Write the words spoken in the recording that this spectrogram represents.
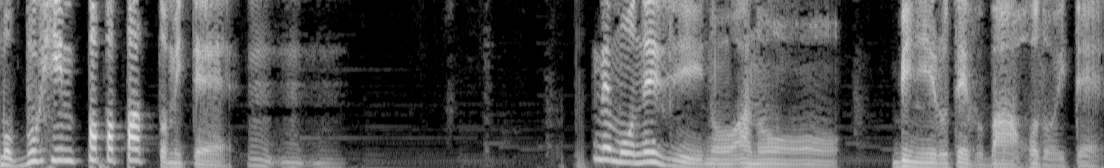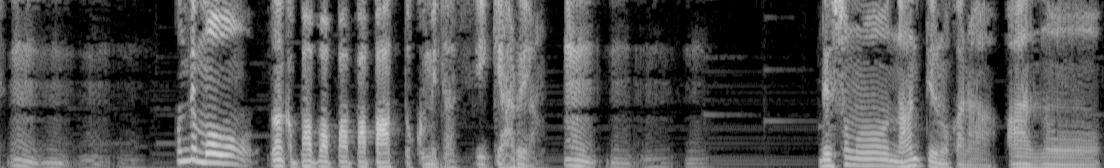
もう部品パパパッと見て、うんうんで、もうネジの、あのービニールテープバーほどいて、うん。うんうんほんでもう、なんかパパパパパッと組み立てていきはるやん。うんうん。うんうんうんで、その、なんていうのかな、あのー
